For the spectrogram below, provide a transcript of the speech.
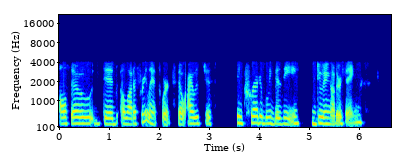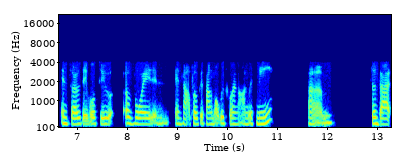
also did a lot of freelance work, so I was just incredibly busy doing other things, and so I was able to avoid and, and not focus on what was going on with me. Um, so that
